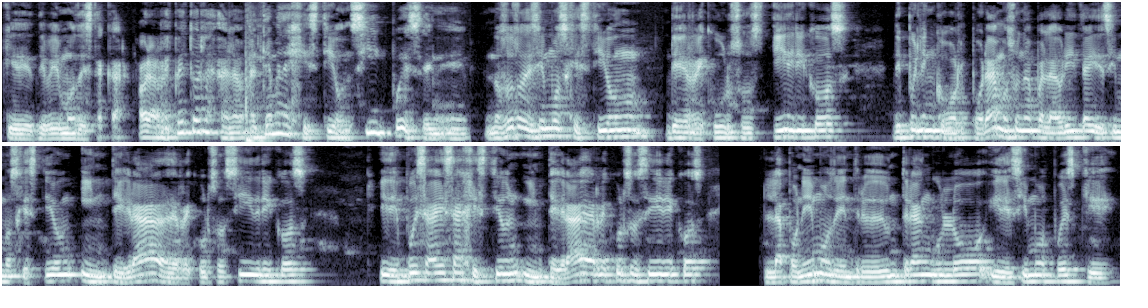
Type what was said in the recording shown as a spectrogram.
que debemos destacar. Ahora, respecto al tema de gestión, sí, pues eh, nosotros decimos gestión de recursos hídricos, después le incorporamos una palabrita y decimos gestión integrada de recursos hídricos, y después a esa gestión integrada de recursos hídricos la ponemos dentro de un triángulo y decimos pues que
